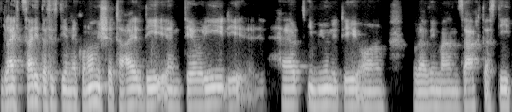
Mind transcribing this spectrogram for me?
Gleichzeitig, das ist der ökonomische Teil, die in Theorie die Herd Immunity und oder wie man sagt, dass die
